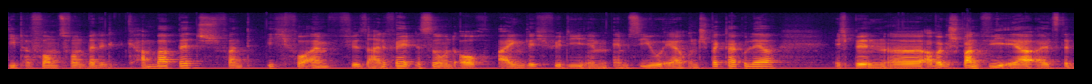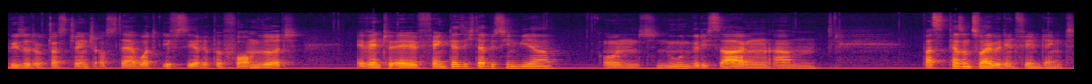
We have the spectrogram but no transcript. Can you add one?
Die Performance von Benedict Cumberbatch fand ich vor allem für seine Verhältnisse und auch eigentlich für die im MCU eher unspektakulär. Ich bin äh, aber gespannt, wie er als der böse Doctor Strange aus der What If-Serie performen wird. Eventuell fängt er sich da ein bisschen wieder. Und nun würde ich sagen, ähm, was Person 2 über den Film denkt.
